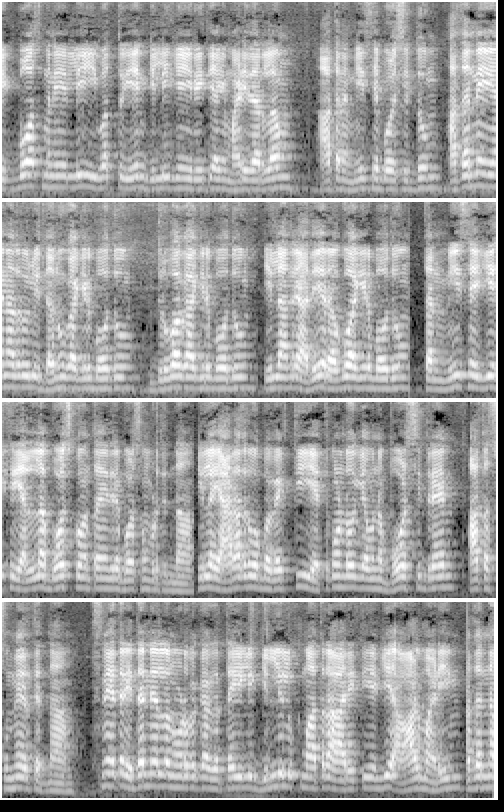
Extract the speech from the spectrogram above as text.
ಬಿಗ್ ಬಾಸ್ ಮನೆಯಲ್ಲಿ ಇವತ್ತು ಏನ್ ಗಿಲ್ಲಿಗೆ ಈ ರೀತಿಯಾಗಿ ಮಾಡಿದಾರಲ್ಲ? ಆತನ ಮೀಸೆ ಬೋಳಿಸಿದ್ದು. ಅದನ್ನೇ ಏನಾದ್ರೂ ಇಲ್ಲಿ ಧನುಗಾಗಿರ್ಬಹುದು ಧ್ರುವಗಾಗಿರ್ಬಹುದು ಇಲ್ಲ ಅಂದ್ರೆ ಅದೇ ರಘು ಆಗಿರ್ಬಹುದು ತನ್ನ ಮೀಸೆ ಗೀಸೆ ಎಲ್ಲ ಬೋಳ್ಸ್ಕೊಂತ ಇದ್ರೆ ಬೋಳ್ಸ್ಕೊಂಡ್ಬಿಡ್ತಿದ್ನ. ಇಲ್ಲ ಯಾರಾದ್ರೂ ಒಬ್ಬ ವ್ಯಕ್ತಿ ಎತ್ಕೊಂಡೋಗಿ ಅವನ ಬೋಳ್ಸಿದ್ರೆ ಆತ ಸುಮ್ಮನೆ ಇರ್ತಿದ್ನ. ಸ್ನೇಹಿತರೆ, ಇದನ್ನೆಲ್ಲ ನೋಡ್ಬೇಕಾಗುತ್ತೆ. ಇಲ್ಲಿ ಗಿಲ್ಲಿ ಲುಕ್ ಮಾತ್ರ ಆ ರೀತಿಯಾಗಿ ಹಾಳ್ ಮಾಡಿ, ಅದನ್ನ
